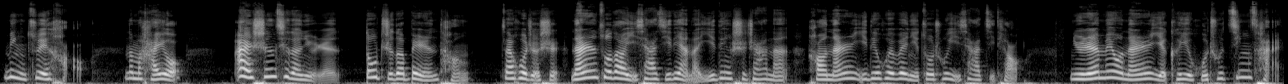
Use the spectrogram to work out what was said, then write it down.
命最好，那么还有爱生气的女人都值得被人疼，再或者是男人做到以下几点的一定是渣男，好男人一定会为你做出以下几条，女人没有男人也可以活出精彩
